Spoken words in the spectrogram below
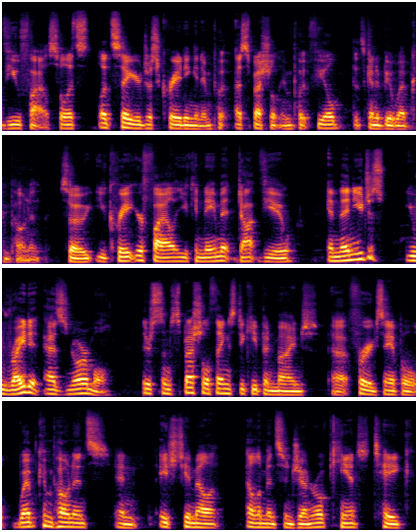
.vue file. So let's let's say you're just creating an input, a special input field that's going to be a web component. So you create your file, you can name it .vue, and then you just you write it as normal. There's some special things to keep in mind. Uh, for example, web components and HTML elements in general can't take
